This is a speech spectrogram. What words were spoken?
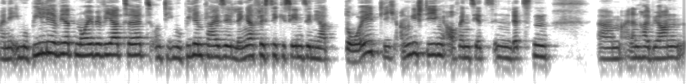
Meine Immobilie wird neu bewertet und die Immobilienpreise längerfristig gesehen sind ja deutlich angestiegen, auch wenn es jetzt in den letzten ähm, eineinhalb Jahren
